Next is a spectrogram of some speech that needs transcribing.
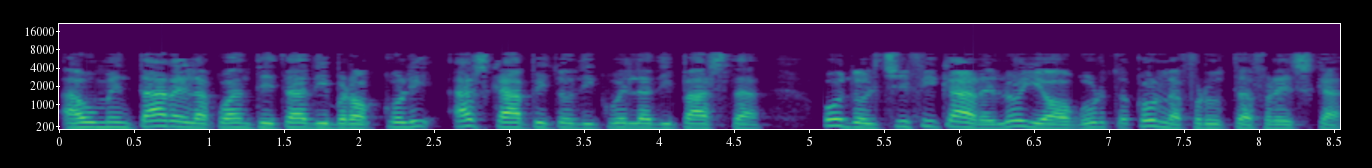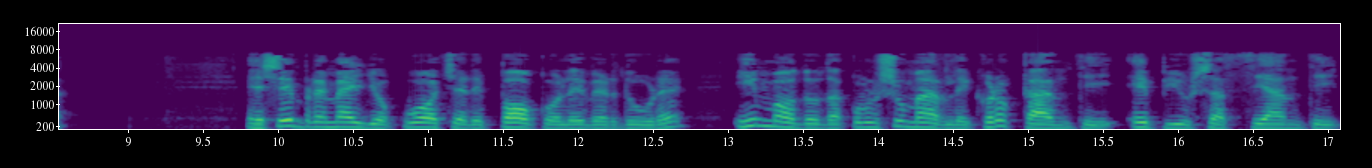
aumentare la quantità di broccoli a scapito di quella di pasta o dolcificare lo yogurt con la frutta fresca. È sempre meglio cuocere poco le verdure in modo da consumarle croccanti e più sazianti.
